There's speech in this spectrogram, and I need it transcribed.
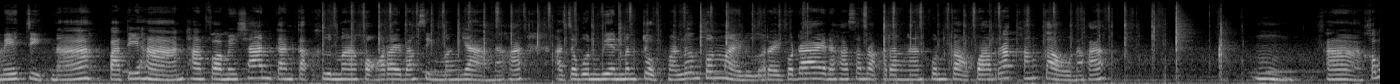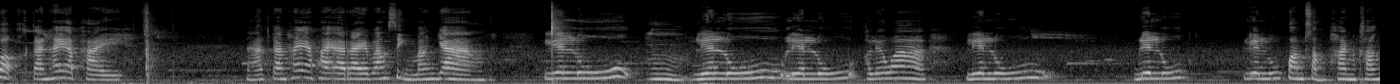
เมจิกนะปาฏิหาริย์ transformation การกลับคืนมาของอะไรบางสิ่งบางอย่างนะคะ อาจจะวนเวียนมันจบมาเริ่มต้นใหม่หรืออะไรก็ได้นะคะสำหรับพลังงานคนเก่าความรักครั้งเก่านะคะ อืมอ่าเขาบอกการให้อภัย นะการให้อภัยอะไรบางสิ่งบางอย่าง เรียนรู้อืมเรียนรู้เรียนรู้เขาเรียกว่า เรียนรู้ เรียนรู้เรียนรู้ความสัมพันธ์ครั้ง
